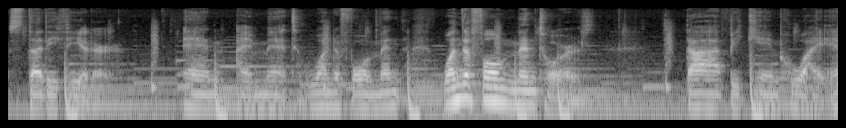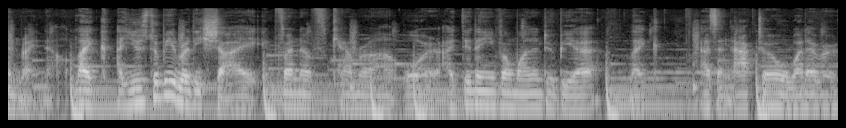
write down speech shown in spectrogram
study theater and I met wonderful men wonderful mentors that became who I am right now. Like I used to be really shy in front of camera or I didn't even want to be a like as an actor or whatever.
